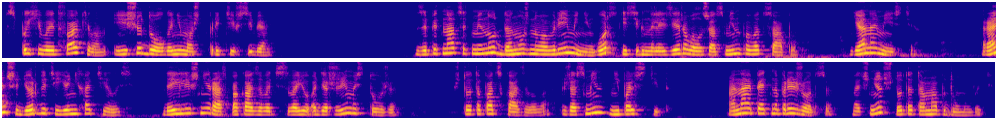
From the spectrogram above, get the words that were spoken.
Вспыхивает факелом и еще долго не может прийти в себя. За пятнадцать минут до нужного времени Горский сигнализировал Жасмин по ватсапу. «Я на месте». Раньше дергать ее не хотелось, да и лишний раз показывать свою одержимость тоже. Что-то подсказывало. Жасмин не польстит. Она опять напряжется, начнет что-то там обдумывать.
